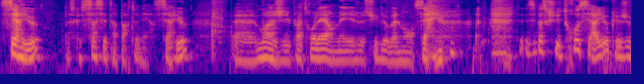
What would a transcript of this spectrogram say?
sérieux, parce que ça c'est un partenaire sérieux. Euh, moi j'ai pas trop l'air, mais je suis globalement sérieux. c'est parce que je suis trop sérieux que je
